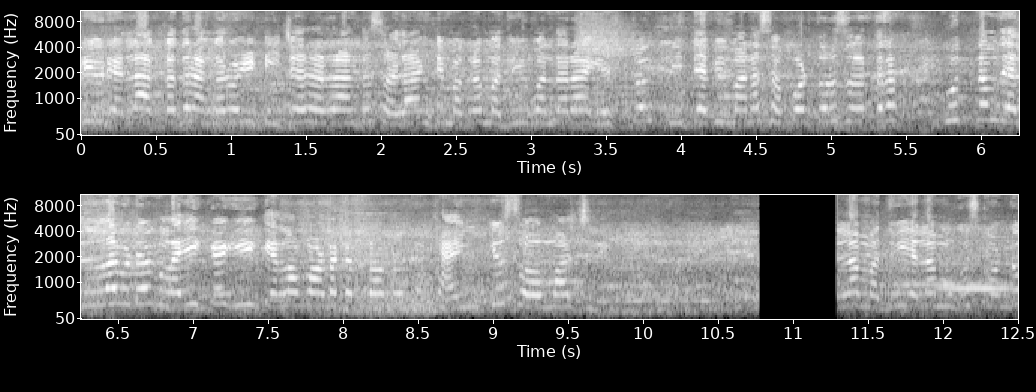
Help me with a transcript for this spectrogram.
ಇವರೆಲ್ಲ ಅಕ್ಕದ್ರ ಅಂಗನವಾಡಿ ಟೀಚರ್ ಅಲ್ಲ ಅಂತ ಸಳ ಆಂಟಿ ಮಗ ಮದ್ವೆಗೆ ಬಂದಾರ. ಎಷ್ಟೊಂದು ಪ್ರೀತಿ, ಅಭಿಮಾನ ಸಪೋರ್ಟ್ ತೋರಿಸ್ತಾರ ಕೂತ್ ನಮ್ದು ಎಲ್ಲ ವಿಡಿಯೋಗೆ ಲೈಕ್ ಆಗಿ ಎಲ್ಲ ಮಾಡಕತ್ತ ಥ್ಯಾಂಕ್ ಯು ಸೋ ಮಚ್ ರೀ. ಎಲ್ಲ ಮದ್ವೆ ಎಲ್ಲ ಮುಗಿಸ್ಕೊಂಡು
